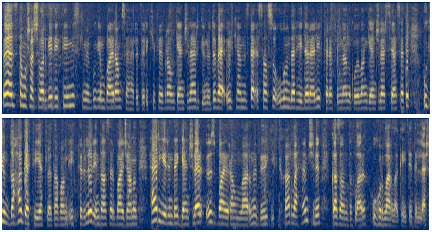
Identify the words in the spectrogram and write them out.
Və əziz tamaşaçılar, qeyd etdiyimiz kimi bugün bayram səhəridir. 2 fevral Gənclər günüdür və ölkəmizdə əsası Ulu Öndər Heydər Əliyev tərəfindən qoyulan gənclər siyasəti bugün daha qətiyyətlə davam etdirilir. İndi Azərbaycanın hər yerində gənclər öz bayramlarını böyük iftixarla, həmçinin qazandıqları uğurlarla qeyd edirlər.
